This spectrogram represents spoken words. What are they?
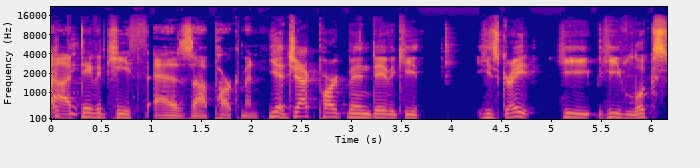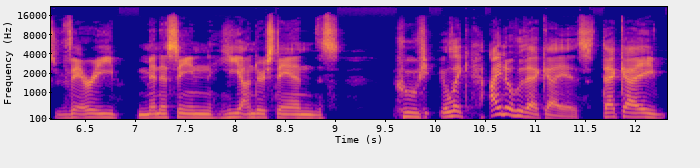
Uh, think- David Keith as uh, Parkman. yeah, Jack Parkman, David Keith, he's great. He he looks very menacing. He understands who like I know who that guy is. That guy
